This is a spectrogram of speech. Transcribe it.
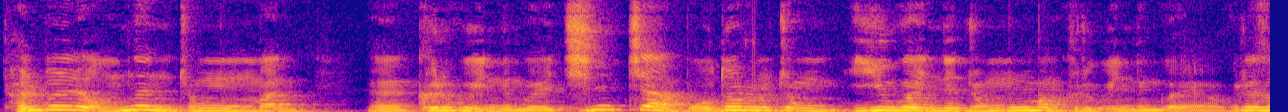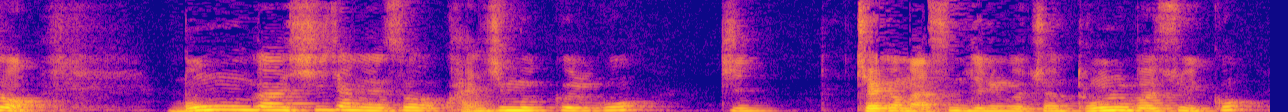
별별 없는 종목만 어, 그러고 있는 거예요. 진짜 못 오를 종, 이유가 있는 종목만 그러고 있는 거예요. 그래서 뭔가 시장에서 관심을 끌고 지- 제가 말씀드린 것처럼 돈을 벌 수 있고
